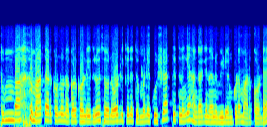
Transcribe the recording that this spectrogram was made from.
ತುಂಬಾ ಮಾತಾಡ್ಕೊಂಡು ನಗಡ್ಕೊಂಡಿದ್ರು. ಸೊ ನೋಡ್ಲಿಕ್ಕೆ ತುಂಬಾನೇ ಖುಷಿ ಆಗ್ತಿತ್ತು ನಂಗೆ. ಹಾಗಾಗಿ ನಾನು ವಿಡಿಯೋನ್ ಕೂಡ ಮಾಡ್ಕೊಂಡೆ.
